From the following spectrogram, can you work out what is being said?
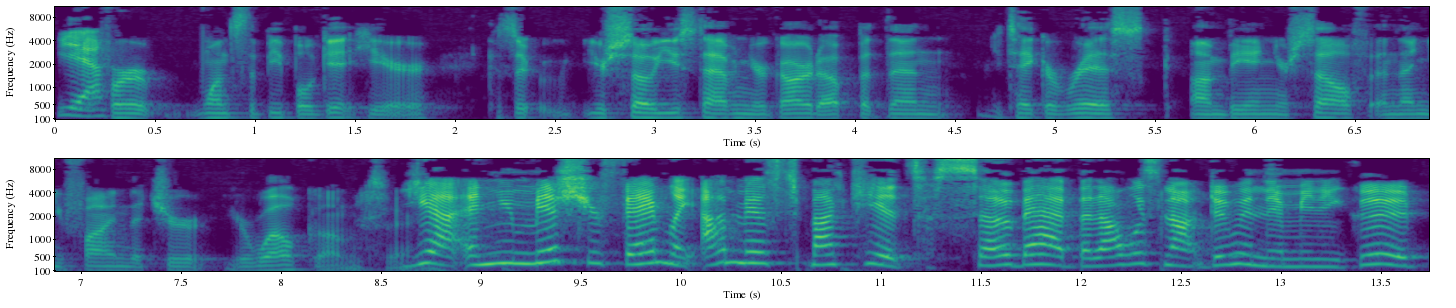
yeah, for once the people get here because you're so used to having your guard up but then you take a risk on being yourself and then you find that you're you're welcome. So- yeah. And you miss your family. I missed my kids so bad, but I was not doing them any good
